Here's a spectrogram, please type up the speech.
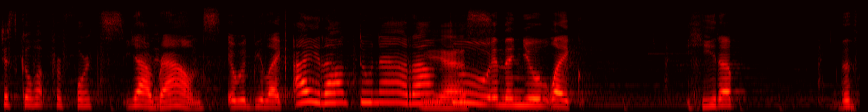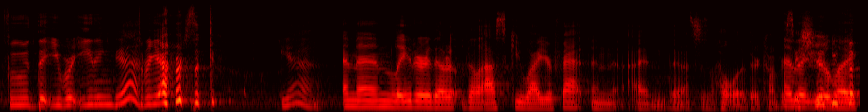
Just go up for fourths. Yeah, rounds. It would be like, ay, round two na, round Yes. two. And then you like heat up the food that you were eating Yeah. three hours ago. Yeah, And then later they'll they'll ask you why you're fat, and and that's just a whole other And conversation. then you're like,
